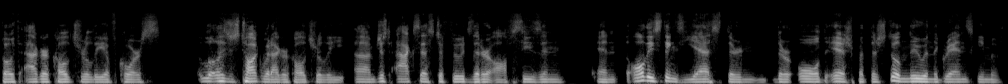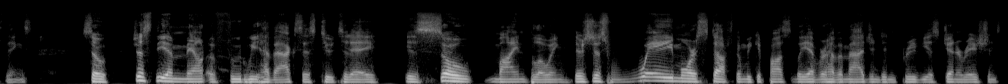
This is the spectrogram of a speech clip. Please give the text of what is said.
both agriculturally, of course. Let's just talk about agriculturally. Um, just access to foods that are off season and all these things. Yes, they're they're old-ish, but they're still new in the grand scheme of things. So just the amount of food we have access to today is so mind blowing. There's just way more stuff than we could possibly ever have imagined in previous generations.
